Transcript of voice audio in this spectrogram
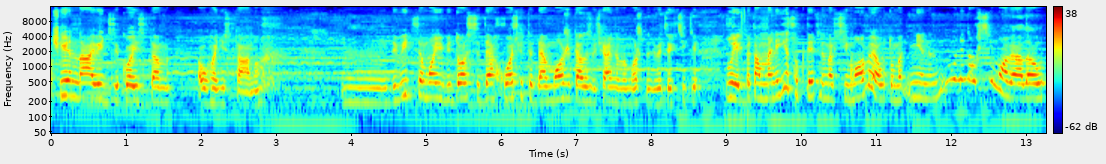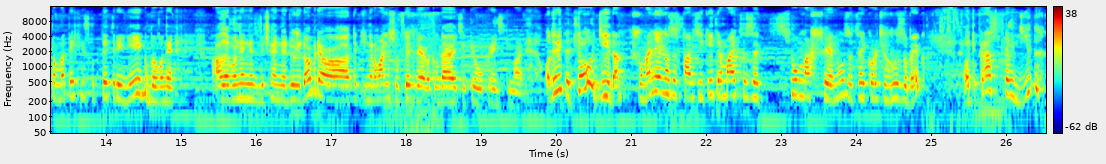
чи навіть з якоїсь там Афганістану. Дивіться мої відоси, де хочете, де можете, але звичайно ви можете дивитися їх тільки. Ну, якби там в мене є субтитри на всі мови, автомат... Ні, ну не на всі мови, але автоматичні субтитри є, якби вони. Але вони не звичайно не дуже добрі, а такі нормальні субтитри я викладаю тільки в українській мові. От дивіться, цього діда, що в мене є на заставці, який тримається за цю машину, за цей коротше грузовик. От якраз цей дід,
